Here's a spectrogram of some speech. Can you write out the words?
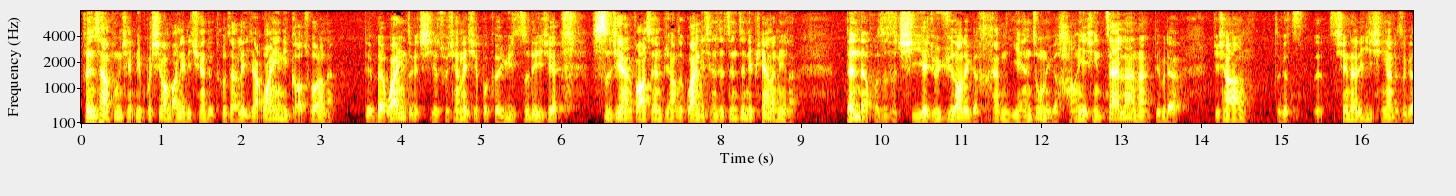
分散风险。你不希望把你的钱都投在那家，万一你搞错了呢，对不对？万一这个企业出现了一些不可预知的一些事件发生，比方说管理层是真正的骗了你了。等等，或者是企业就遇到了一个很严重的一个行业性灾难呢，对不对？就像这个呃现在的疫情一样的，这个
